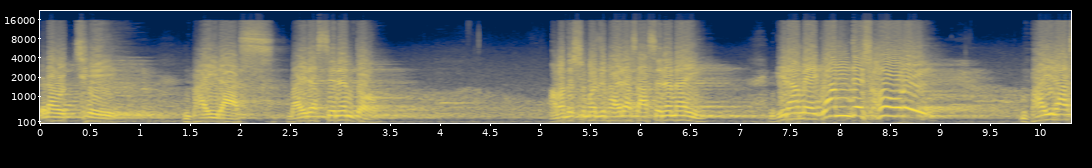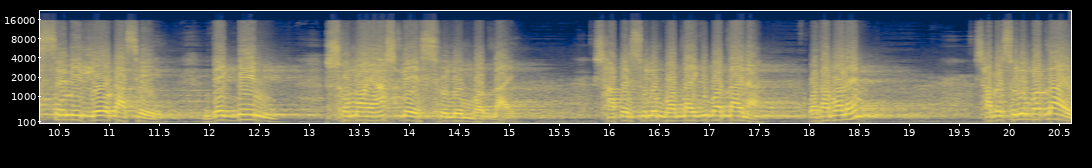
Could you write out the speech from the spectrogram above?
এরা হচ্ছে ভাইরাস। ভাইরাস চেনেন তো? আমাদের সমাজে ভাইরাস আছে না নাই? গ্রামে, গঞ্জে, শহরে ভাইরাস শ্রেণির লোক আছে। দেখবেন, সময় আসলে সুলুম বদলায়। সাপের সুলুম বদলায় কি বদলায় না? কথা বলেন? সাপের সুলুম বদলায়?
